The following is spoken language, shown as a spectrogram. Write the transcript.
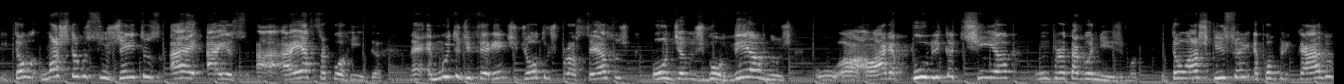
Então, nós estamos sujeitos a, a, isso, a, a essa corrida. Né? É muito diferente de outros processos onde os governos, a, a área pública tinha um protagonismo. Então, acho que isso é complicado.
